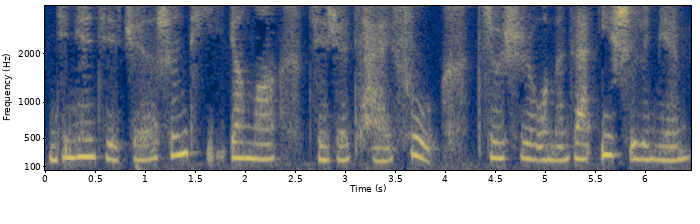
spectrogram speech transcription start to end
你今天解决身体，要么解决财富，就是我们在意识里面。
